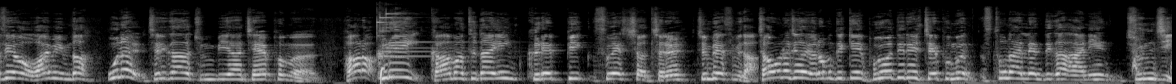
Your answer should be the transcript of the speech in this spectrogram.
안녕하세요. 와이미입니다. 오늘 제가 준비한 제품은 바로 그레이 가먼트 다잉 그래픽 스웨트셔츠를 준비했습니다. 자 오늘 제가 여러분들께 보여드릴 제품은 스톤 아일랜드가 아닌 준지.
